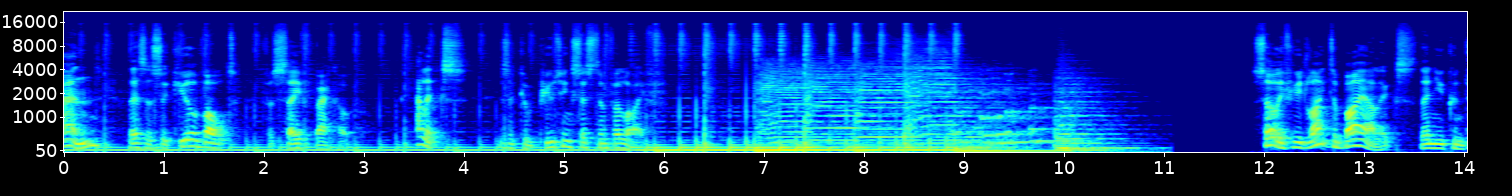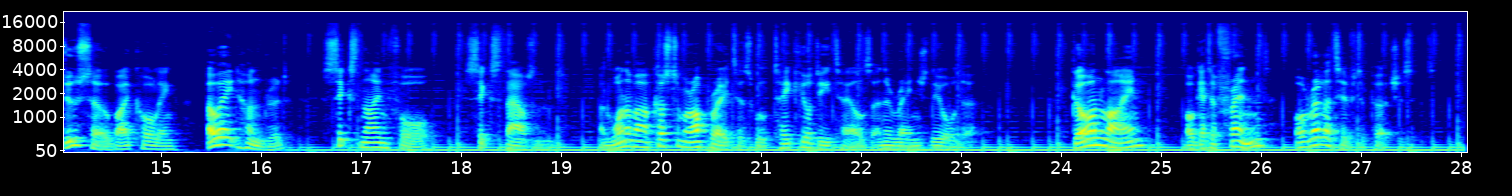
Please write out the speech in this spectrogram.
and there's a secure vault for safe backup. Alex is a computing system for life. So if you'd like to buy Alex, then you can do so by calling 0800 694 6000 and one of our customer operators will take your details and arrange the order. Go online or get a friend or relative to purchase it.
